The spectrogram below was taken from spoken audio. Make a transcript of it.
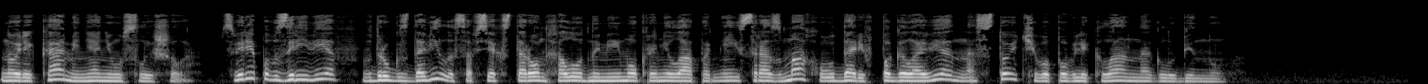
Но река меня не услышала. Свирепо взревев, вдруг сдавила со всех сторон холодными и мокрыми лапами и с размаху, ударив по голове, настойчиво повлекла на глубину.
